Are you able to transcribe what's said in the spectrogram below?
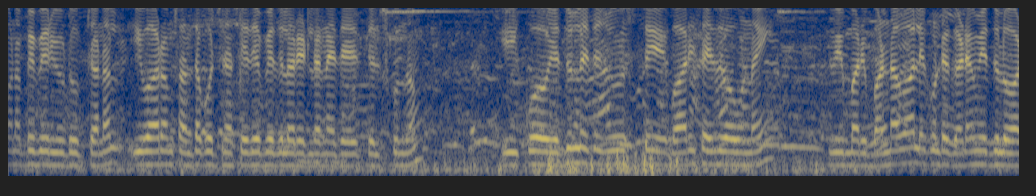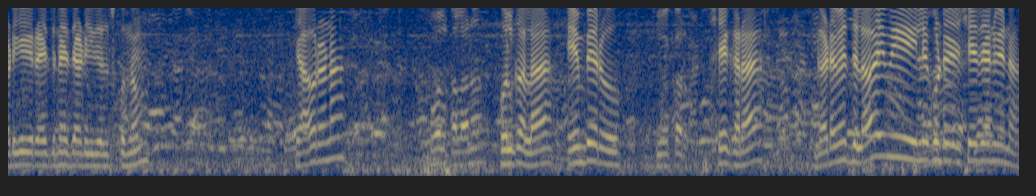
మన పేరు యూట్యూబ్ ఛానల్. ఈ వారం సంతకు వచ్చిన సేదేపు ఎద్దుల రేట్లను అయితే తెలుసుకుందాం. ఈ కో ఎద్దులు అయితే చూస్తే భారీ సైజుగా ఉన్నాయి. ఇవి మరి బండవా లేకుంటే గడెం ఎద్దులు అడిగి రైతునైతే అడిగి తెలుసుకుందాం. ఎవరన్నా? పుల్కలా. ఏం పేరు? శేఖర్. శేఖరా? గడమెద్దులా ఇవి లేకుంటే సేదానివేనా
